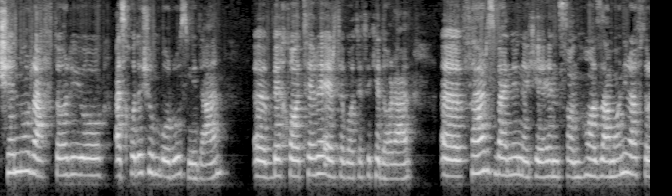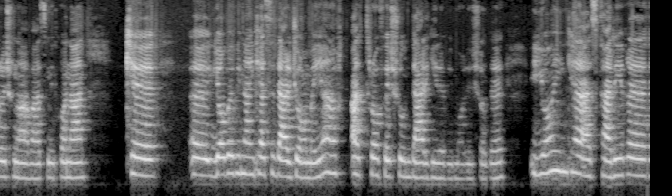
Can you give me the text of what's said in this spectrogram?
چه نوع رفتاری رو از خودشون بروز میدن به خاطر ارتباطاتی که دارن. فرض بر اینه که انسان ها زمانی رفتارشون رو عوض می‌کنن که یا ببینن کسی در جامعه اطرافشون درگیر بیماری شده یا اینکه از طریق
